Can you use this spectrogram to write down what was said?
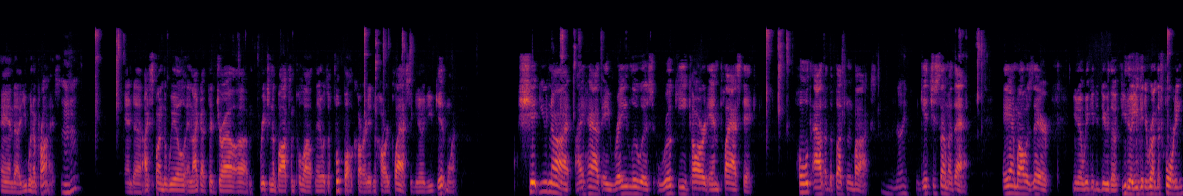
and uh, you win a prize. hmm And uh, I spun the wheel and I got to draw, um, reach in the box and pull out, and it was a football card in hard plastic. You know, you get one. Shit you not, I have a Ray Lewis rookie card in plastic pulled out of the fucking box. Nice. Get you some of that. And while I was there, you know, we get to do the, you know, you get to run the 40.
